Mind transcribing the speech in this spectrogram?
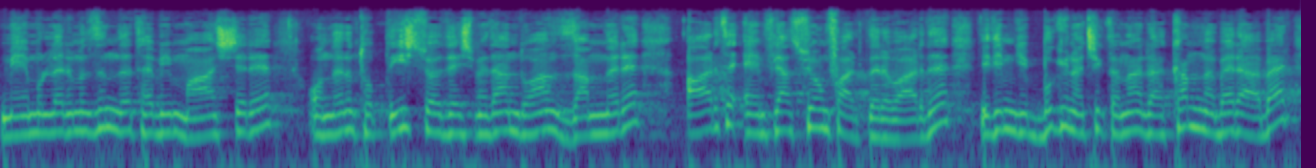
Memurlarımızın da tabii maaşları, onların toplu iş sözleşmeden doğan zamları artı enflasyon farkları vardı. Dediğim gibi bugün açıklanan rakamla beraber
